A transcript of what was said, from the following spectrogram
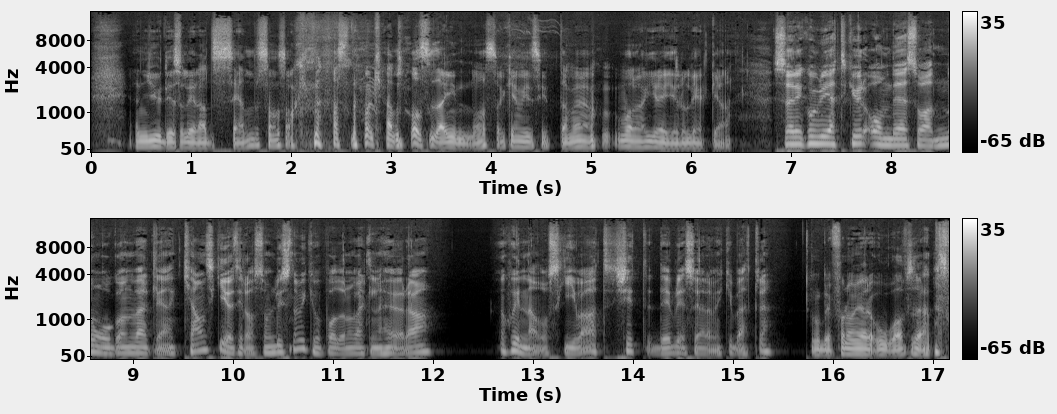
en ljudisolerad cell som saknas. De kan låsa in oss så kan vi sitta med våra grejer och leka. Så det kommer bli jättekul om det är så att någon verkligen kan skriva till oss som lyssnar mycket på podden och verkligen höra en skillnad och skriva att shit, det blev så jävla mycket bättre. Och det får de göra oavsett.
